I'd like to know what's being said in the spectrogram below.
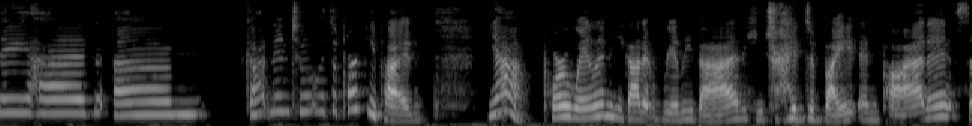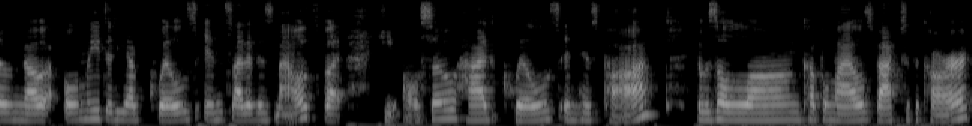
they had um, gotten into it with the porcupine. Yeah, poor Waylon, he got it really bad. He tried to bite and paw at it, so not only did he have quills inside of his mouth, but he also had quills in his paw. It was a long couple miles back to the car.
